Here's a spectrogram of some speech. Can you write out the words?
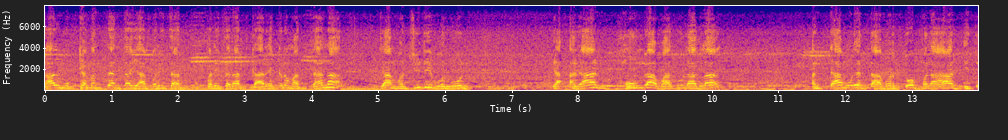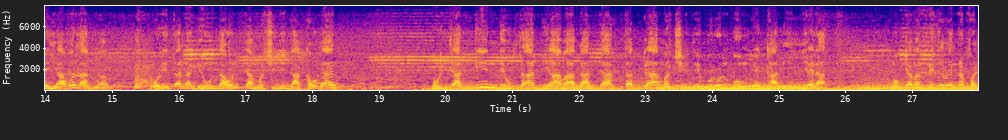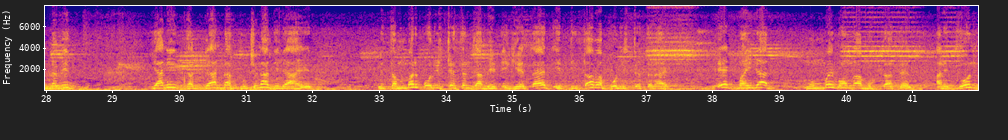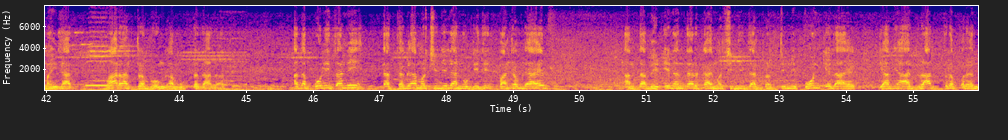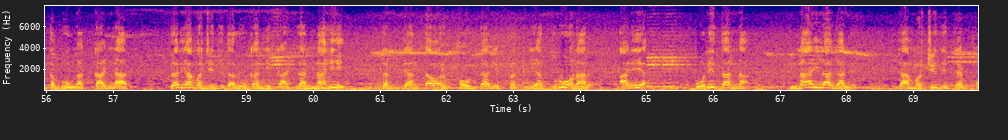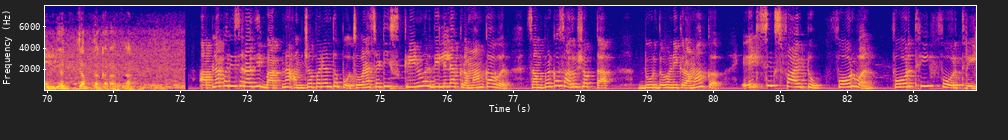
काल मुख्यमंत्र्यांचा या परिसरात परिसरात कार्यक्रम असताना त्या मशिदीवरून त्या अडान भोंगा वाजू लागला आणि त्यामुळे ताबडतोब मला आज इथे यावं लागलं. पोलिसांना घेऊन जाऊन त्या मशिदी दाखवल्या आहेत. पुढच्या तीन दिवसात या भागातल्या सगळ्या मशिदीवरून भोंगे खाली येणार. मुख्यमंत्री देवेंद्र फडणवीस यांनी सगळ्यांना सूचना दिल्या आहेत मी शंभर पोलीस स्टेशनच्या भेटी घेत आहेत. ही तिसावा पोलीस स्टेशन आहे. एक महिन्यात मुंबई भोंगा मुक्त असेल. आणि दोन महिन्यात महाराष्ट्र भोंगा मुक्त झालं. आता पोलिसांनी त्या सगळ्या मशिदीला नोटिसीस पाठवल्या आहेत. आमच्या भेटीनंतर काय मशिदीच्या ट्रस्टींनी फोन केला आहे की आम्ही आज रात्रपर्यंत भोंगा काढणार. जर या मशिदीचा लोकांनी काढला नाही तर त्यांच्यावर फौजदारी प्रक्रिया सुरू होणार आणि पोलिसांना नाईलाजाने त्या मशिदीचे भोंगे जप्त करावे आपल्या परिसरातील बातम्या आमच्यापर्यंत पोहोचवण्यासाठी स्क्रीनवर दिलेल्या क्रमांकावर संपर्क साधू शकता. दूरध्वनी क्रमांक eight six five two four one four three four three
